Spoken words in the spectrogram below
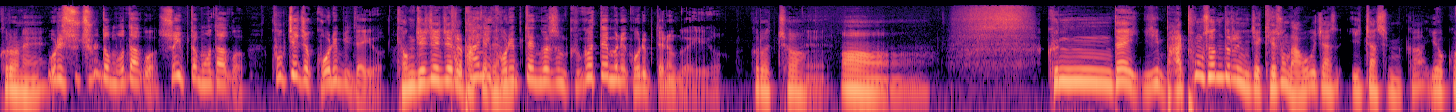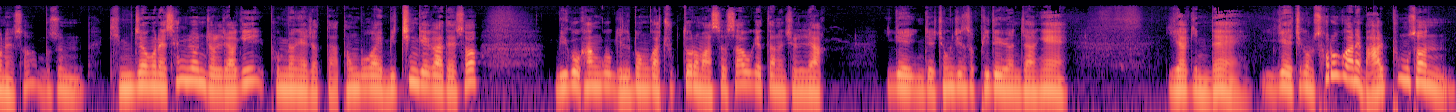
그러네. 우리 수출도 못하고 수입도 못하고 국제적 고립이 돼요. 경제 제재를 받게 북한이 되는. 고립된 것은 그것 때문에 고립되는 거예요. 그렇죠. 예. 어. 근데 이 말풍선들은 이제 계속 나오고 있지 않- 않습니까? 여권에서 무슨 김정은의 생존 전략이 분명해졌다. 동북아의 미친 개가 돼서 미국, 한국, 일본과 죽도록 맞서 싸우겠다는 전략. 이게 이제 정진석 비대위원장의 이야기인데 이게 지금 서로 간에 말풍선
